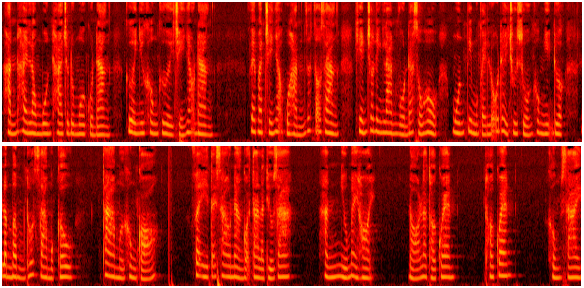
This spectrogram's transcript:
Hắn hài lòng buông tha cho đôi môi của nàng, Cười như không cười chế nhạo nàng. Về mặt chế nhạo của hắn rất rõ ràng, Khiến cho Linh Lan vốn đã xấu hổ, Muốn tìm một cái lỗ để chui xuống không nhịn được lầm bầm thốt ra một câu, Ta mới không có. Vậy tại sao nàng gọi ta là thiếu gia? Hắn nhíu mày hỏi. Đó là thói quen. Thói quen? Không sai,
